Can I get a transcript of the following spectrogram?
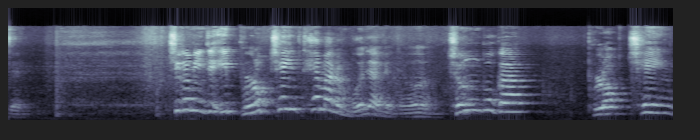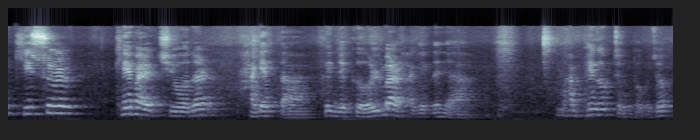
네. 지금 이제 이 블록체인 테마는 뭐냐면은 정부가 블록체인 기술 개발 지원을 하겠다. 그 이제 그 얼마를 하겠느냐. 한 100억 정도 그죠?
